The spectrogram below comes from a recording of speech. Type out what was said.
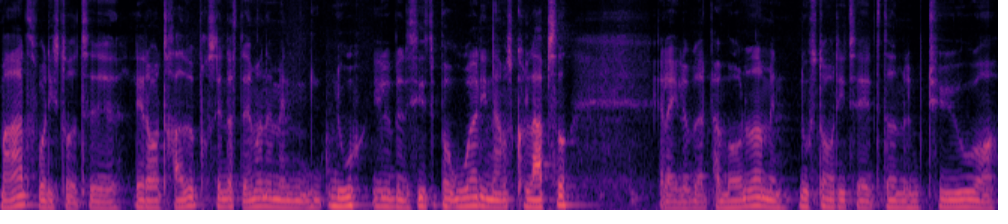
marts, hvor de stod til lidt over 30 procent af stemmerne, men nu, i løbet af de sidste par uger, er de nærmest kollapset. Eller i løbet af et par måneder, men nu står de til et sted mellem 20 og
